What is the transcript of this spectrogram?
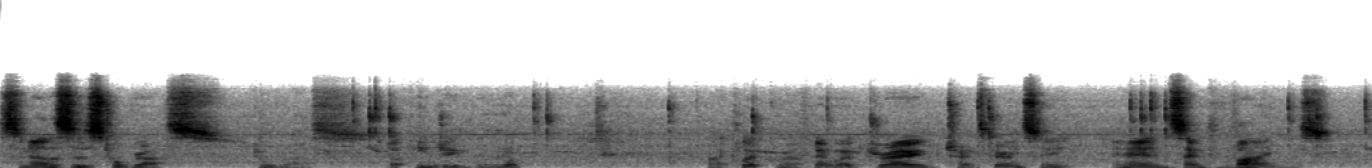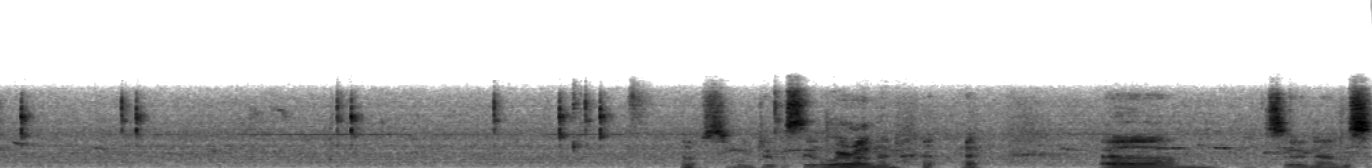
So now this is tall grass. Tall grass.png, there we go. Right click, graph network, drag, transparency, and same for vines. Oops, we'll do this the other way around then. um, so now this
